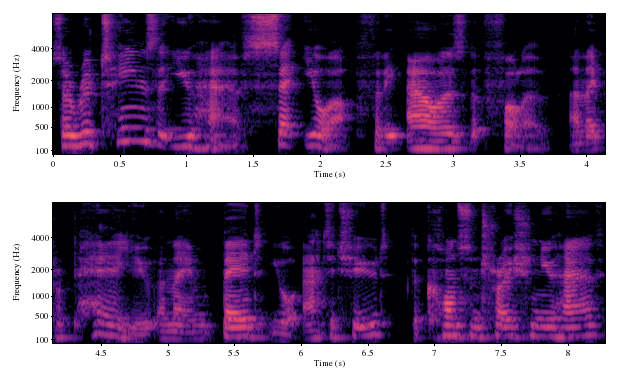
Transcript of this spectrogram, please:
So, routines that you have set you up for the hours that follow, and they prepare you and they embed your attitude, the concentration you have,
